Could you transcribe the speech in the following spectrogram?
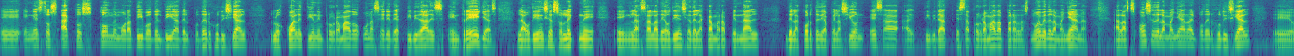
eh, en estos actos conmemorativos del Día del Poder Judicial, los cuales tienen programado una serie de actividades, entre ellas la audiencia solemne en la sala de audiencia de la Cámara Penal de la Corte de Apelación. Esa actividad está programada para las 9 de la mañana. A las 11 de la mañana el Poder Judicial eh,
